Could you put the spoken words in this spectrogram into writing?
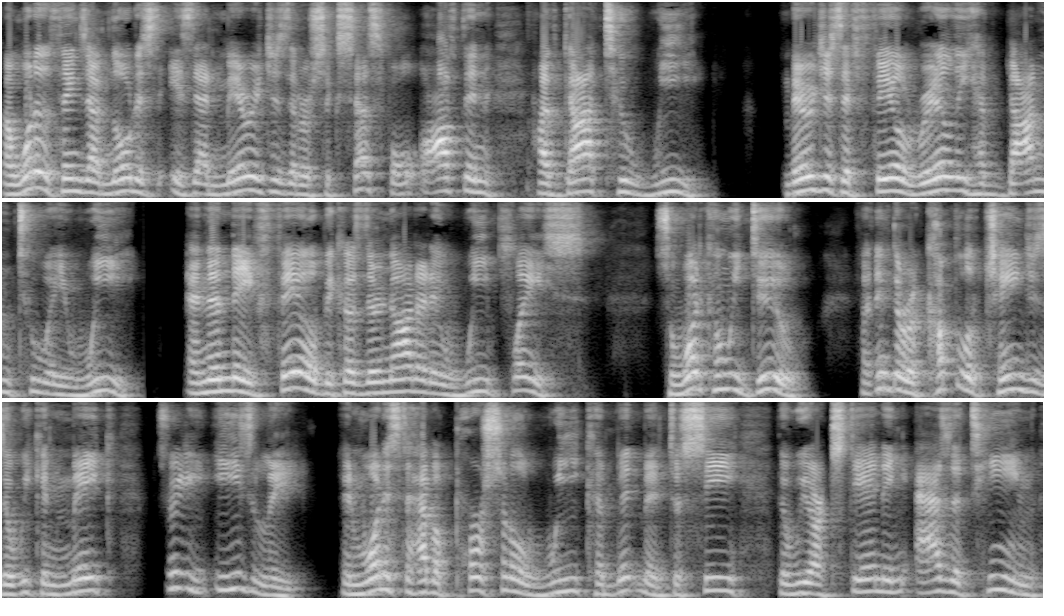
Now, one of the things I've noticed is that marriages that are successful often have got to we. Marriages that fail rarely have gotten to a we. And then they fail because they're not at a we place. So, what can we do? I think there are a couple of changes that we can make pretty easily. And one is to have a personal we commitment to see that we are standing as a team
